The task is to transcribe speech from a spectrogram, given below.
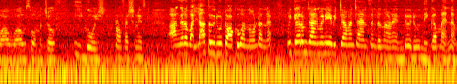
വാ വാ so much of egoish professionalist അങ്ങനെ വല്ലാത്ത ഒരു ടോക്ക് വന്നുകൊണ്ട് തന്നെ മിക്കവാറും ജാൻമണി എവിറ്റ് ആവാൻ ചാൻസ് ഉണ്ടെന്നാണ് എന്റെ ഒരു നിഗമനം.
